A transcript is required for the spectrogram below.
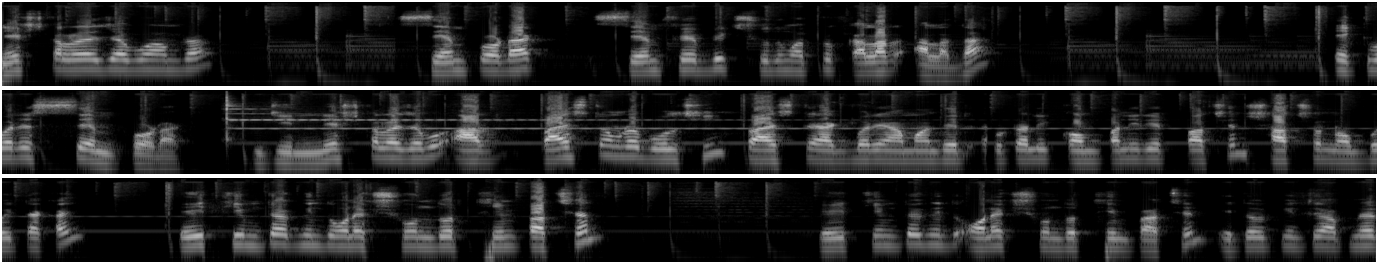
নেক্সট কালারে যাব আমরা। সেম প্রোডাক্ট সেম ফেব্রিক শুধুমাত্র কালার আলাদা। একেবারে সেম প্রোডাক্ট জি নেক্সট কালার যাব। আর প্রাইসটা আমরা বলছি প্রাইসটা একবারে আমাদের টোটালি কোম্পানি রেট পাচ্ছেন সাতশো নব্বই টাকায়। এই থিমটাও কিন্তু অনেক সুন্দর থিম পাচ্ছেন। এই থিমটাও কিন্তু অনেক সুন্দর থিম পাচ্ছেন। এটাও কিন্তু আপনার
